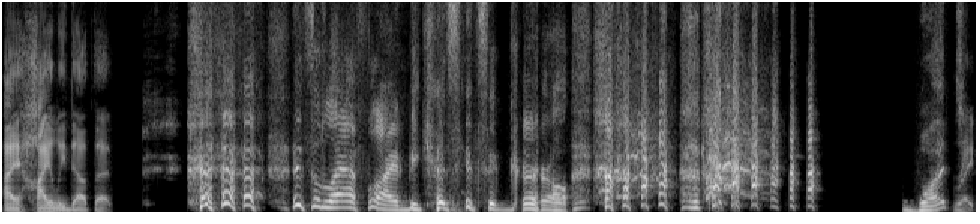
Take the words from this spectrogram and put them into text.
I highly doubt that. it's a laugh line because it's a girl. what? Right.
